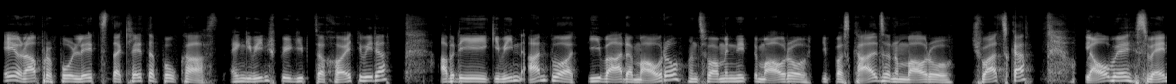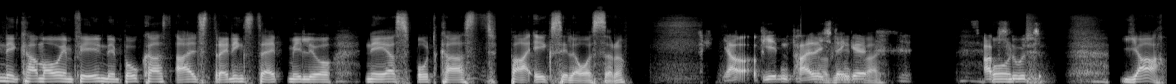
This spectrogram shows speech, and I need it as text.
Hey, und apropos letzter Kletterpodcast. Ein Gewinnspiel gibt es auch heute wieder. Aber die Gewinnantwort, die war der Mauro. Und zwar nicht der Mauro Di Pascal, sondern Mauro Schwarzka. Ich glaube, Sven, den kann man auch empfehlen, den Podcast als Trainingszeit-Millionärs-Podcast par excellence, oder? Ja, auf jeden Fall. Auf ich jeden denke, Fall. Absolut. Und ja,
